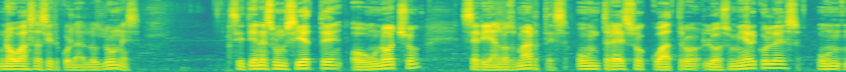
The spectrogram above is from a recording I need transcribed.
no vas a circular los lunes. Si tienes un 7 o un 8, serían los martes, un 3 o 4 los miércoles, un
